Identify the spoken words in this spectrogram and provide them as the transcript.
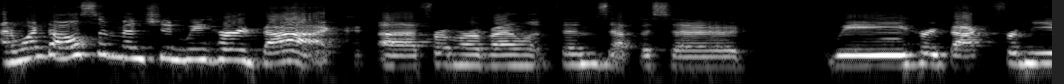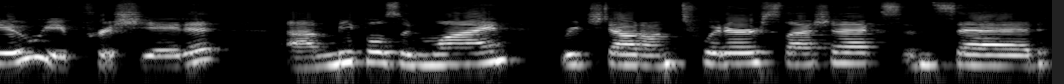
And I wanted to also mention we heard back uh, from our Violent Femmes episode. We heard back from you. We appreciate it. Um, Meeples and Wine reached out on Twitter slash X and said,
